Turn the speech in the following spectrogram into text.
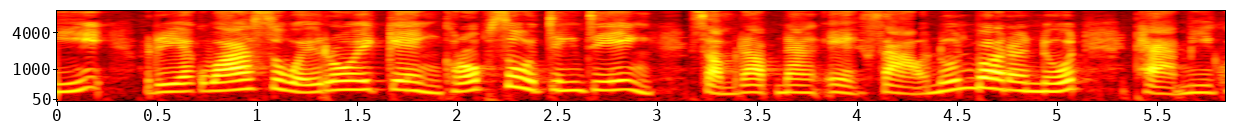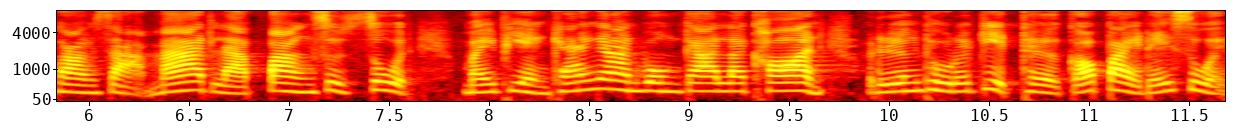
นี้เรียกว่าสวยโรยเก่งครบสูตรจริง ๆสำหรับนางเอกสาวนุ่นวรนุชแถมมีความสามารถและปังสุดๆ ไม่เพียงแค่งานวงการละคร เรื่องธุรกิจเธอก็ไปได้สวย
